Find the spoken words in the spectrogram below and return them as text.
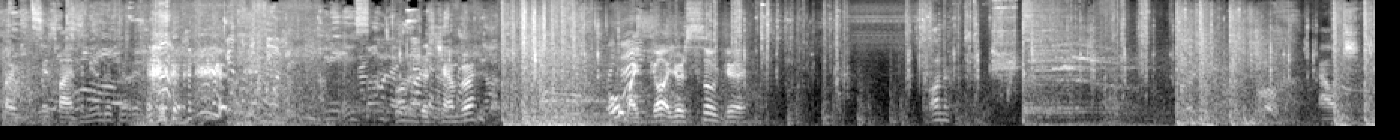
Fine, It's fine. this chamber. Oh my god, you're so good. Oh no. Ouch.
